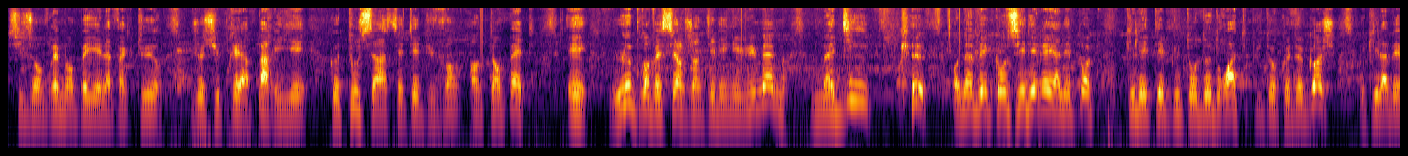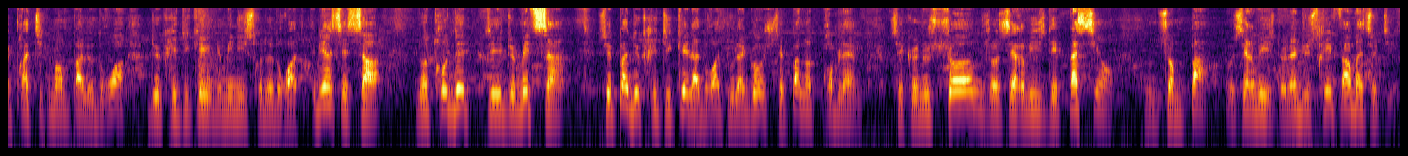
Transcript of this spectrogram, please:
s'ils ont vraiment payé la facture. Je suis prêt à parier que tout ça, c'était du vent en tempête. Et le professeur Gentilini lui-même m'a dit qu'on avait considéré à l'époque qu'il était plutôt de droite plutôt que de gauche et qu'il n'avait pratiquement pas le droit de critiquer une ministre de droite. Eh bien, c'est ça. Notre honnêteté de médecin, c'est pas de critiquer la droite ou la gauche, c'est pas notre problème. C'est que nous sommes au service des patients. Nous ne sommes pas au service de l'industrie pharmaceutique.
